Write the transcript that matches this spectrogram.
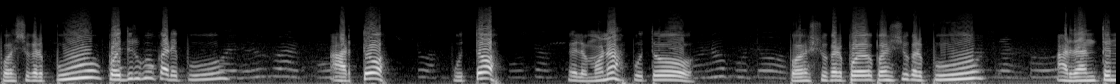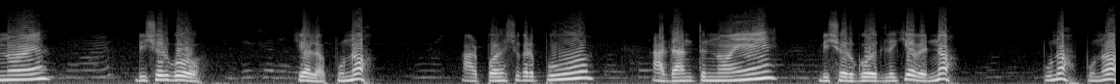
পশুকার পু, পদুর্গুকারে পু। আর তো পুত হলো মন পুত। পশুকার পশুকার পু। আর দান্ত নয় বিসর্গ। কি হলো পুনঃ আর পশুকার পু আর দান্ত নয়ে বিসর্গ দিলে কি হবে ন? পুনঃ পুনঃ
